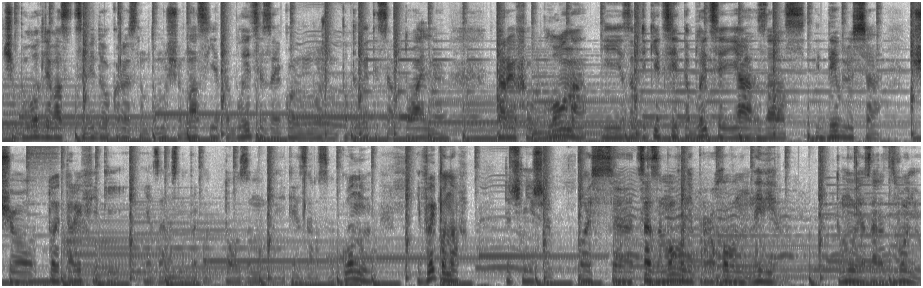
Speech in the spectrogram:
чи було для вас це відео корисним, тому що в нас є таблиці, за якою ми можемо подивитися актуальні тарифи уклона. І завдяки цій таблиці я зараз і дивлюся, що той тариф, який я зараз, наприклад, того замовлення, яке я зараз виконую, і виконав, точніше, ось е, це замовлення прораховано невірно. Тому я зараз дзвоню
